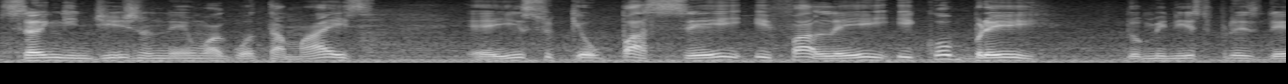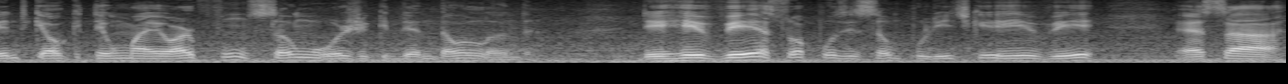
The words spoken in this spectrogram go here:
sangue indígena nem uma gota mais, é isso que eu passei e falei e cobrei do ministro-presidente, que é o que tem maior função hoje aqui dentro da Holanda, de rever a sua posição política e rever essa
